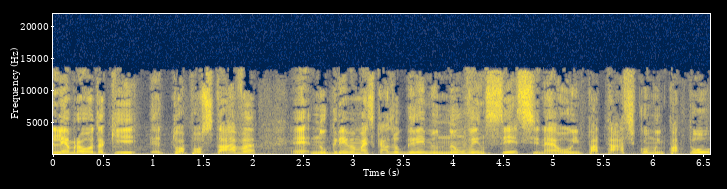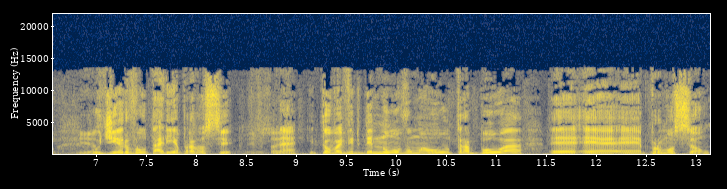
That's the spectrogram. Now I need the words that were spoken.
lembra outra que eh, tu apostava eh, no Grêmio, mas caso o Grêmio não vencesse, né, ou empatasse, como empatou, Isso. o dinheiro voltaria para você, né? Então vai vir de novo uma outra boa eh, eh, promoção.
